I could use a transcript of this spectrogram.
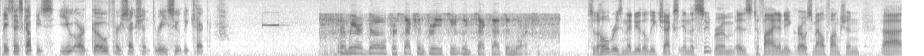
SpaceX copies, you are go for section three, suit leak check. And we are go for section three, suit leak check. That's in work. So the whole reason they do the leak checks in the suit room is to find any gross malfunction uh,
